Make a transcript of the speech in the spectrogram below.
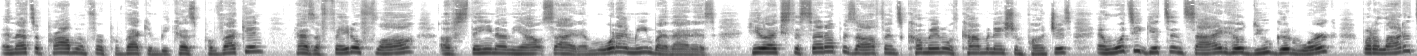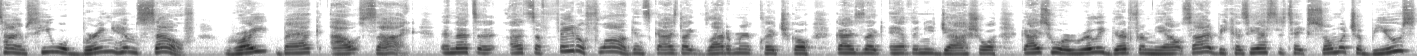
And that's a problem for Povetkin because Povetkin has a fatal flaw of staying on the outside. And what I mean by that is he likes to set up his offense, come in with combination punches, and once he gets inside, he'll do good work. But a lot of times he will bring himself right back outside. And that's a that's a fatal flaw against guys like Vladimir Klitschko, guys like Anthony Joshua, guys who are really good from the outside because he has to take so much abuse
